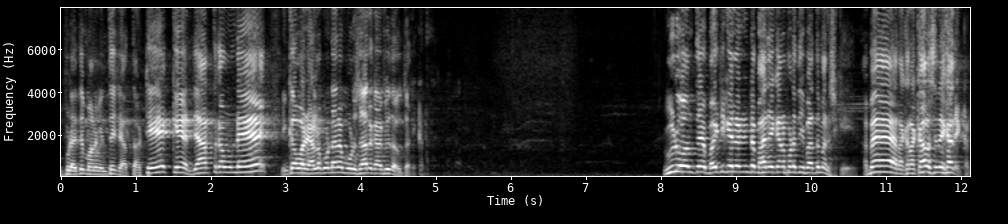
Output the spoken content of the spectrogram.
ఇప్పుడైతే మనం ఇంతే చేస్తాం. టేక్ కేర్ జాగ్రత్తగా ఉండే. ఇంకా వాడు వెళ్ళకుండానే మూడుసార్లు కాఫీ తాగుతారు ఇక్కడ. వీడు అంతే బయటికి వెళ్ళాడంటే భార్య కనపడదు ఈ పెద్ద మనిషికి. అబ్బే రకరకాల స్నేహాలు ఇక్కడ.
